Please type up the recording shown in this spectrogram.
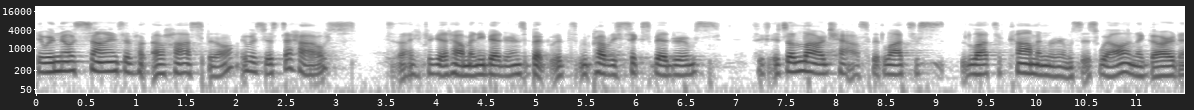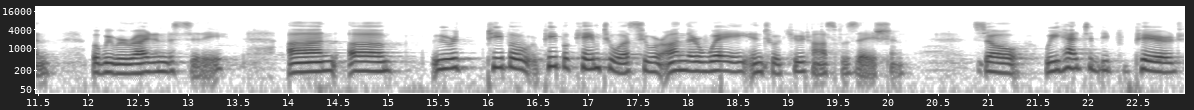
there were no signs of a hospital. It was just a house. I forget how many bedrooms, but it's probably six bedrooms. It's a large house with lots of lots of common rooms as well and a garden. But we were right in the city, and uh, we were people people came to us who were on their way into acute hospitalization. So we had to be prepared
